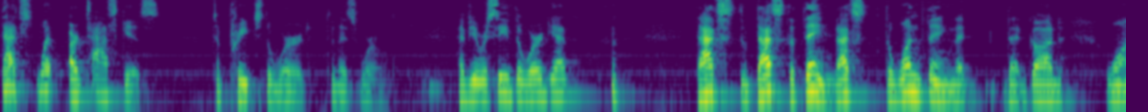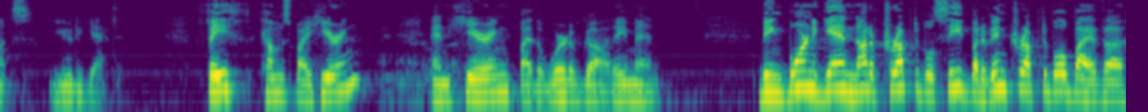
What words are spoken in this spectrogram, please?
That's what our task is to preach the Word to this world. Have you received the Word yet? that's, the, that's the thing. That's the one thing that, that God wants you to get. Faith comes by hearing, and hearing by the word of God. Amen. Being born again, not of corruptible seed, but of incorruptible by the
